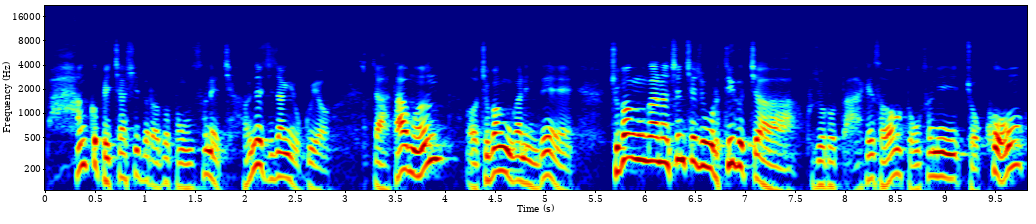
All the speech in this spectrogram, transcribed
마음껏 배치하시더라도 동선에 전혀 지장이 없고요. 자, 다음은 어, 주방 공간인데 주방 공간은 전체적으로 디귿자 구조로 딱 해서 동선이 좋고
